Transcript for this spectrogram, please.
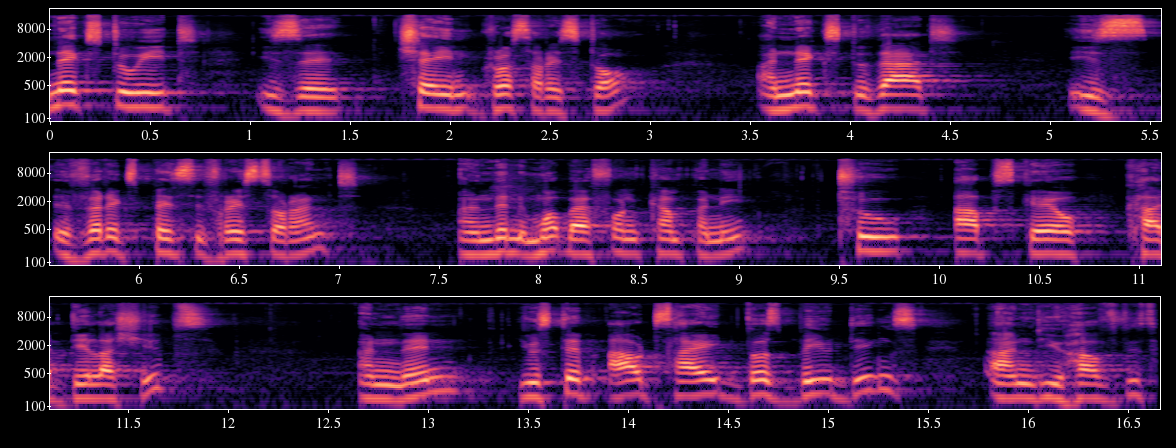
Next to it is a chain grocery store. And next to that is a very expensive restaurant. And then a mobile phone company, two upscale car dealerships. And then you step outside those buildings and you have this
